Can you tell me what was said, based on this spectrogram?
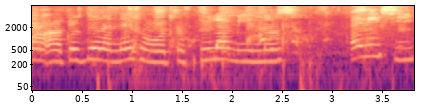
À cause de la neige, on retrouve plus la mine. Elle est ici.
